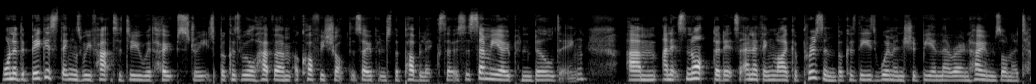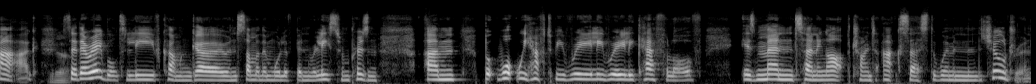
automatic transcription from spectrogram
one of the biggest things we've had to do with Hope Street, because we'll have um, a coffee shop that's open to the public. So it's a semi open building. Um, and it's not that it's anything like a prison, because these women should be in their own homes on a tag. So they're able to leave, come and go, and some of them will have been released from prison. Um, but what we have to be really, really careful of is men turning up trying to access the women and the children.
